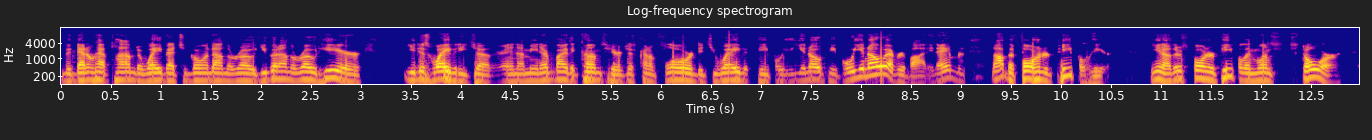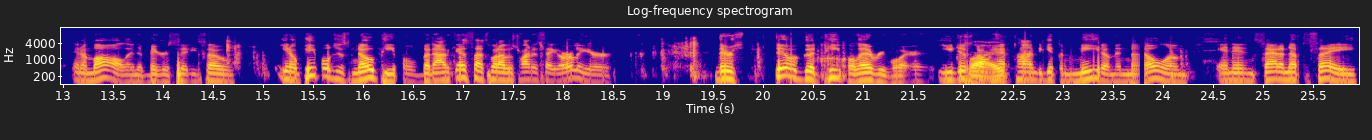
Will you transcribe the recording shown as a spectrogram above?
They don't have time to wave at you going down the road. You go down the road here, you just wave at each other. And I mean, everybody that comes here just kind of floored that you wave at people. You know people. Well, you know everybody. They ain't not but 400 people here. You know, there's 400 people in one store in a mall in a bigger city. So, you know, people just know people. But I guess that's what I was trying to say earlier. There's still good people everywhere. You just Right. don't have time to get to meet them and know them. And then, sad enough to say,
